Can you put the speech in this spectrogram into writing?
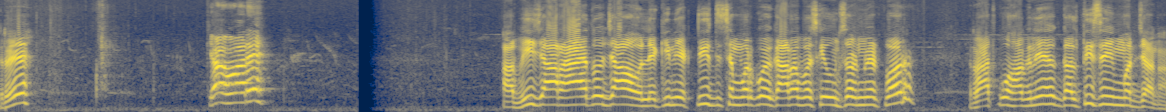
रे। क्या हुआ रे? अभी जा रहा है तो जाओ लेकिन 31 दिसंबर को ग्यारह बज के उनसठ मिनट पर रात को हगने गलती से भी मत जाना।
